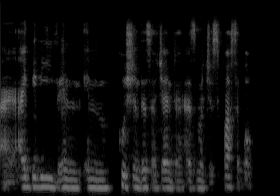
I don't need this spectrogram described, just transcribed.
I, I believe in, in pushing this agenda as much as possible.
